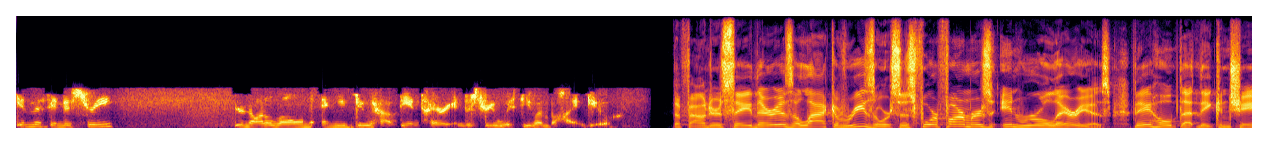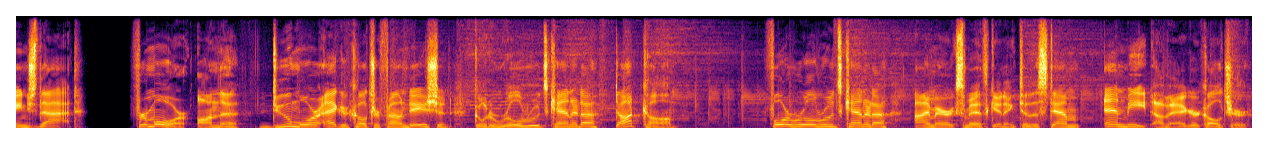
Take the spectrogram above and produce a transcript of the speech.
in this industry, you're not alone and you do have the entire industry with you and behind you. The founders say there is a lack of resources for farmers in rural areas. They hope that they can change that. For more on the Do More Agriculture Foundation, go to ruralrootscanada.com. For Rural Roots Canada, I'm Eric Smith getting to the stem and meat of agriculture.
